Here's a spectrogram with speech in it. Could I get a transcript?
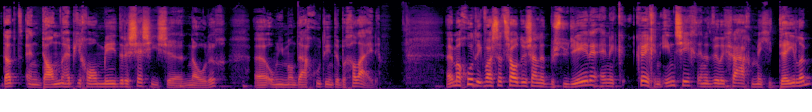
dat, en dan heb je gewoon meerdere sessies uh, nodig om iemand daar goed in te begeleiden. maar goed, ik was dat zo dus aan het bestuderen en ik kreeg een inzicht en dat wil ik graag met je delen.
